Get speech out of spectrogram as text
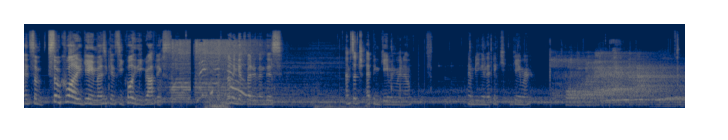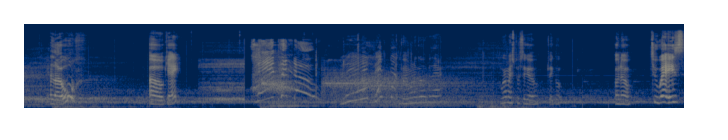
And some some quality game, as you can see. Quality graphics. Nothing gets better than this. I'm such epic gaming right now. I'm being an epic gamer. Hello? Oh, okay. Flipendo. Flipendo. Do I want to go over there? Where am I supposed to go? Do I go? Oh no. Two ways?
